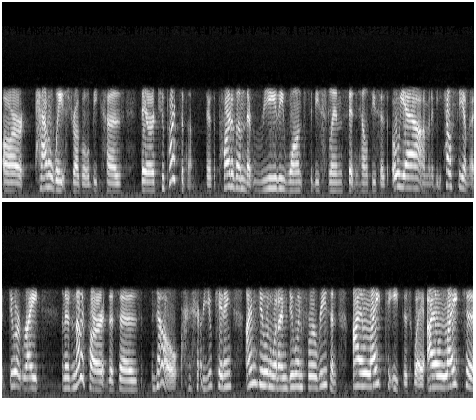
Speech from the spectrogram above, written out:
are have a weight struggle because there are two parts of them. There's a part of them that really wants to be slim, fit, and healthy, says, oh, yeah, I'm going to be healthy, I'm going to do it right. And there's another part that says, no, are you kidding? I'm doing what I'm doing for a reason. I like to eat this way. I like to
